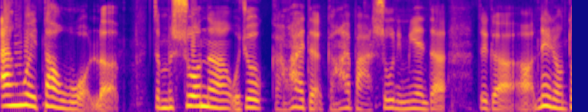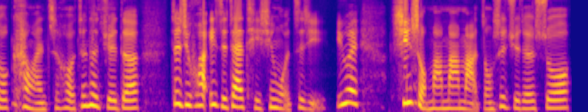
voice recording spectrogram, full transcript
安慰到我了。怎么说呢？我就赶快的，赶快把书里面的这个呃内容都看完之后，真的觉得这句话一直在提醒我自己。因为新手妈妈嘛，总是觉得说，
